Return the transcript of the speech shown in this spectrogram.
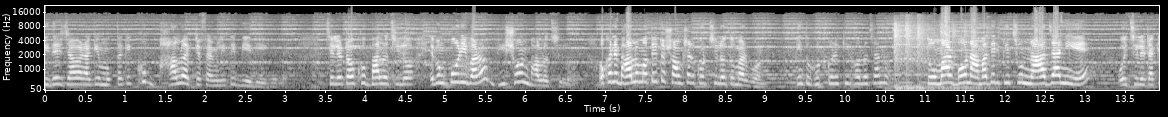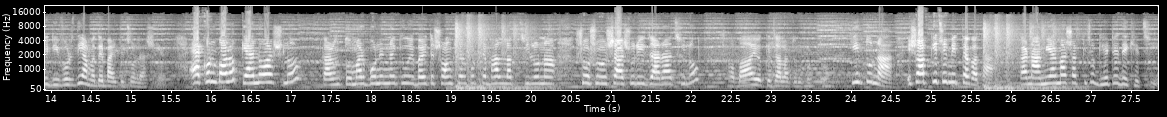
বিদেশ যাওয়ার আগে মুক্তাকে খুব ভালো একটা ফ্যামিলিতে বিয়ে দিয়ে গেলে। ছেলেটাও খুব ভালো ছিল এবং পরিবারও ভীষণ ভালো ছিল। ওখানে ভালো মতোই তো সংসার করছিল তোমার বোন। কিন্তু হুট করে কি হলো জানো? তোমার বোন আমাদের কিছু না জানিয়ে ওই ছেলেটাকে ডিভোর্স দিয়ে আমাদের বাড়িতে চলে আসলো। এখন বলো কেন আসলো? কারণ তোমার বোনের নাকি ওই বাড়িতে সংসার করতে ভালো লাগছিল না, শ্বশুর, শাশুড়ি যারা ছিল, সবাই ওকে জ্বালাতন করতো। কিন্তু না, এসব কিছু মিথ্যা কথা। কারণ আমি আর মা সবকিছু ঘেটে দেখেছি।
